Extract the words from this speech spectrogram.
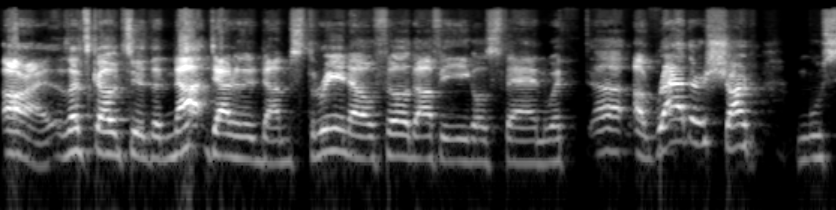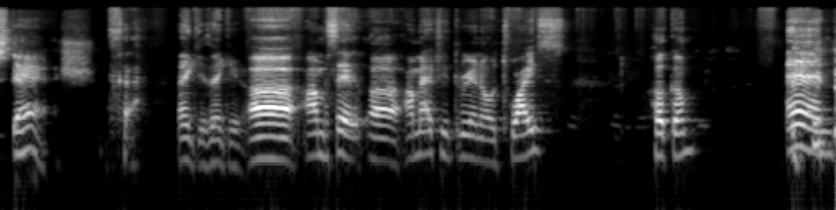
All right, let's go to the not down in the dumps 3 0 Philadelphia Eagles fan with uh, a rather sharp mustache. thank you, thank you. Uh, I'm gonna say uh, I'm actually 3 0 twice. Hook Hook 'em and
